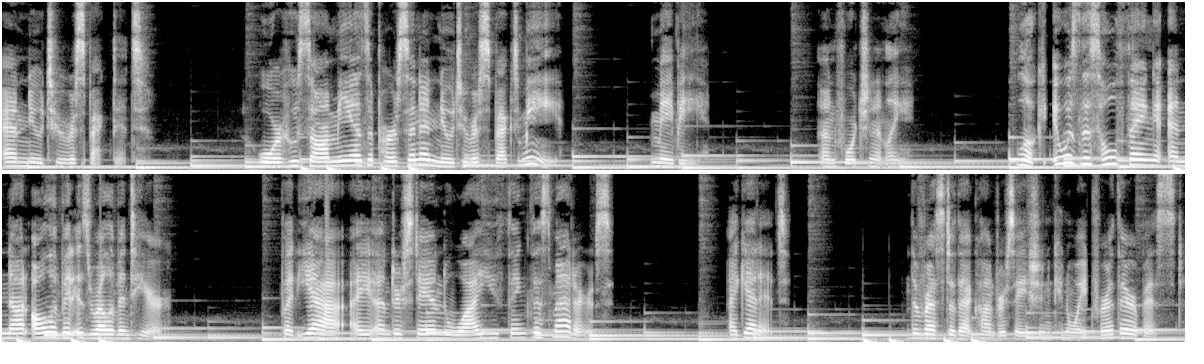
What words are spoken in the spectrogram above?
and knew to respect it. Or who saw me as a person and knew to respect me. Maybe. Unfortunately. Look, it was this whole thing, and not all of it is relevant here. But yeah, I understand why you think this matters. I get it. The rest of that conversation can wait for a therapist.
